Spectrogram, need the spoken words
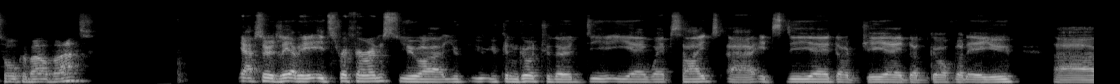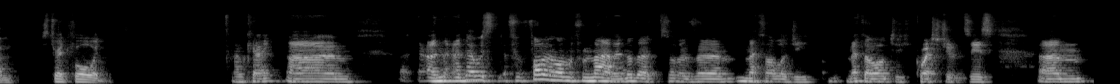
talk about that. Yeah, absolutely. I mean, it's reference. You you, you can go to the DEA website. It's dea.ga.gov.au. Um, straightforward. Okay. Um, and, and that was following on from that. Another sort of uh, methodology methodology questions is um,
